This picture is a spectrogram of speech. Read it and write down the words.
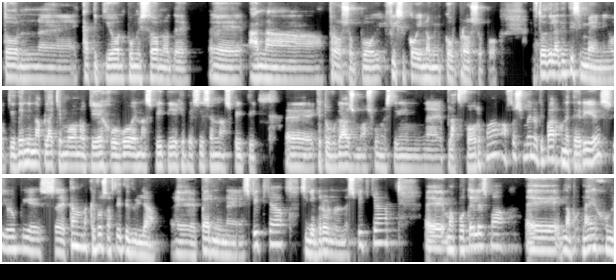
των κατοικιών που μισθώνονται ανά πρόσωπο, φυσικό ή νομικό πρόσωπο. Αυτό δηλαδή τι σημαίνει, ότι δεν είναι απλά και μόνο ότι έχω εγώ ένα σπίτι, έχετε εσείς ένα σπίτι ε, και το βγάζουμε ας πούμε στην ε, πλατφόρμα. Αυτό σημαίνει ότι υπάρχουν εταιρείες οι οποίες ε, κάνουν ακριβώς αυτή τη δουλειά. Ε, παίρνουν σπίτια, συγκεντρώνουν σπίτια, ε, με αποτέλεσμα να, να έχουν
